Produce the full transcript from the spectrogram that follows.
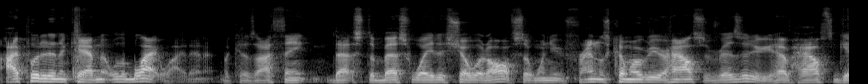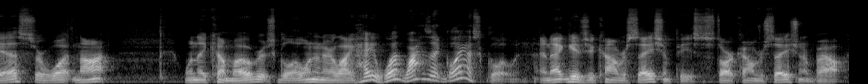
I put it in a cabinet with a black light in it because I think that's the best way to show it off. So when your friends come over to your house to visit or you have house guests or whatnot, when they come over, it's glowing and they're like, hey, what? Why is that glass glowing? And that gives you a conversation piece to start conversation about,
